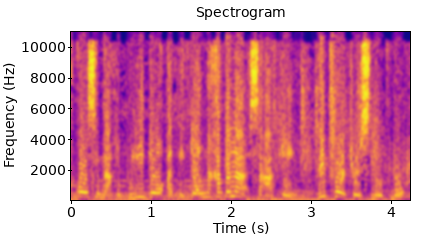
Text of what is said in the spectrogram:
Ako si Maki Pulido at ito ang nakatala sa aking Reporter's Notebook.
